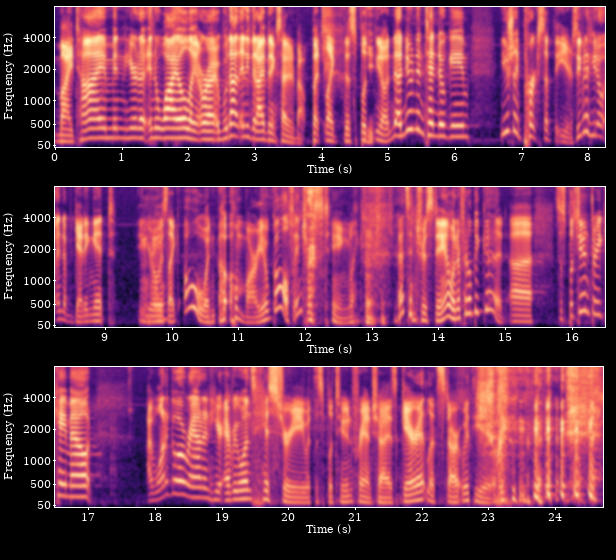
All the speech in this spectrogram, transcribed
my time in here to, in a while. Like, or I, well, not any that I've been excited about, but like the split. You know, a new Nintendo game usually perks up the ears, even if you don't end up getting it. You're always like, oh, an, oh, Mario Golf, interesting. like, that's interesting. I wonder if it'll be good. Uh, so Splatoon three came out. I want to go around and hear everyone's history with the Splatoon franchise. Garrett, let's start with you.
